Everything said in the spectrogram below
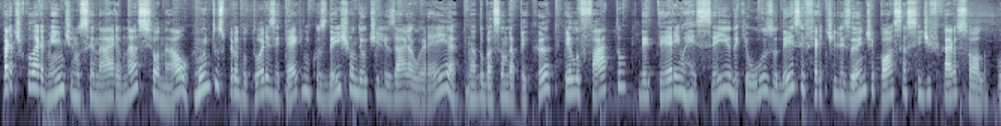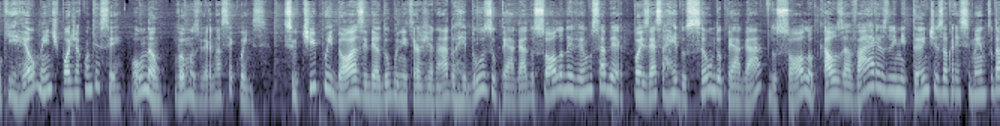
Particularmente no cenário nacional, muitos produtores e técnicos deixam de utilizar a ureia na adubação da pecan pelo fato de terem o receio de que o uso desse fertilizante possa acidificar o solo, o que realmente pode acontecer, ou não. Vamos ver na sequência. Se o tipo e dose de adubo nitrogenado reduz o pH do solo, devemos saber, pois essa redução do pH do solo causa vários limitantes ao crescimento da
